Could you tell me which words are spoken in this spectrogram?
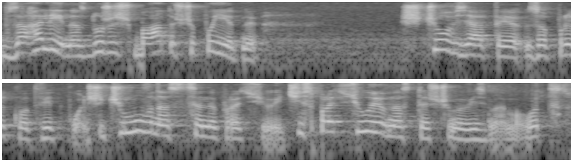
взагалі нас дуже багато що поєднує. Що взяти за приклад від Польщі? Чому в нас це не працює? Чи спрацює в нас те, що ми візьмемо? От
